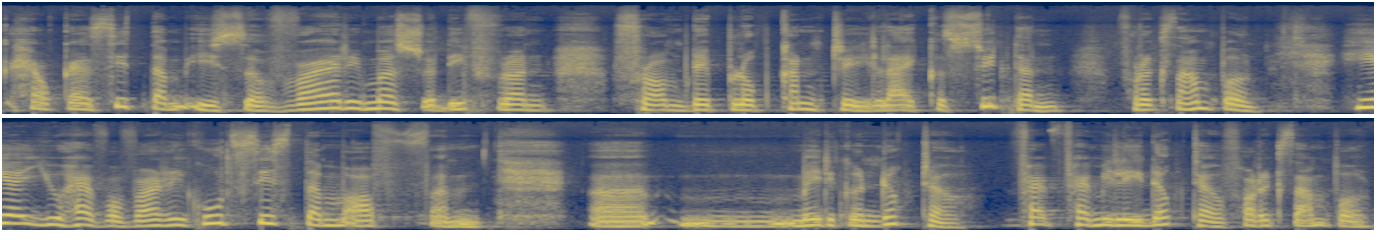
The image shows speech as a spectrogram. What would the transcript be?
healthcare system is very much different from developed country like Sweden, for example. Here you have a very good system of um, uh, medical doctor fa- family doctor, for example.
